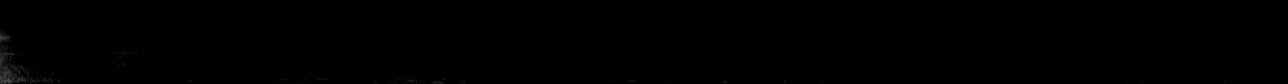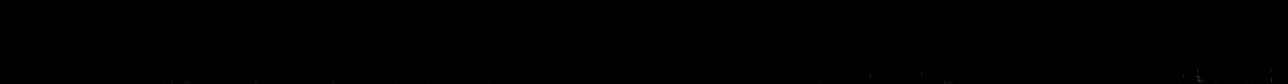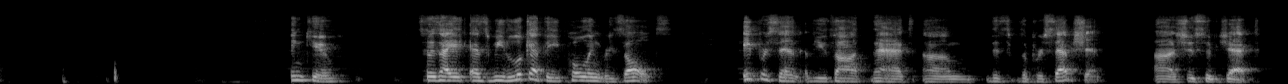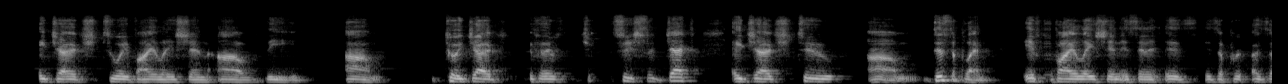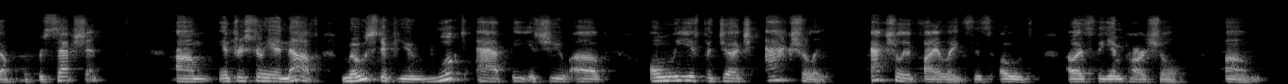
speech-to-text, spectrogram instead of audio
Thank you. So as I as we look at the polling results, eight percent of you thought that um, this the perception uh, should subject a judge to a violation of the um, to a judge if there's should subject a judge to um, discipline if the violation is in, is is a is a perception. Um, interestingly enough, most of you looked at the issue of only if the judge actually actually violates this oath as the impartial um,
